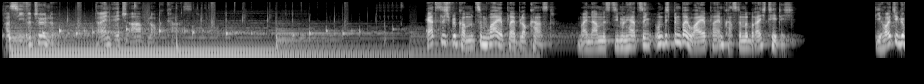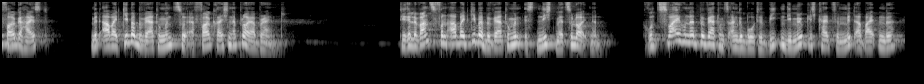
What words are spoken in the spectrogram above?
Passive Töne, dein HR-Blogcast. Herzlich willkommen zum Wireplay Blogcast. Mein Name ist Simon Herzing und ich bin bei Wireplay im Customer-Bereich tätig. Die heutige Folge heißt Mit Arbeitgeberbewertungen zur erfolgreichen Employer-Brand. Die Relevanz von Arbeitgeberbewertungen ist nicht mehr zu leugnen. Rund 200 Bewertungsangebote bieten die Möglichkeit für Mitarbeitende,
